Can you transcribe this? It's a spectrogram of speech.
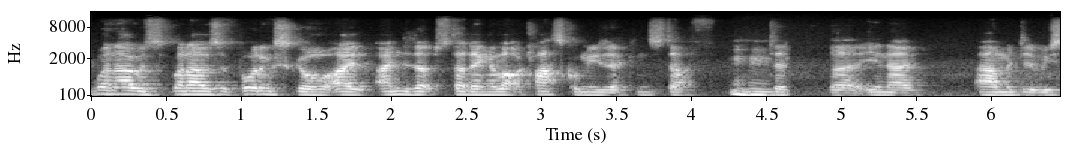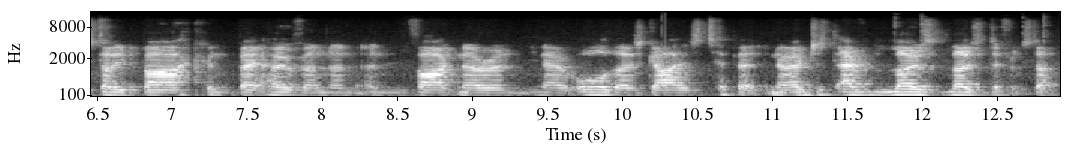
when I was when I was at boarding school, I, I ended up studying a lot of classical music and stuff. Mm-hmm. To, uh, you know, um, we did we studied Bach and Beethoven and, and Wagner and you know all those guys, Tippett, you know, just every, loads loads of different stuff.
